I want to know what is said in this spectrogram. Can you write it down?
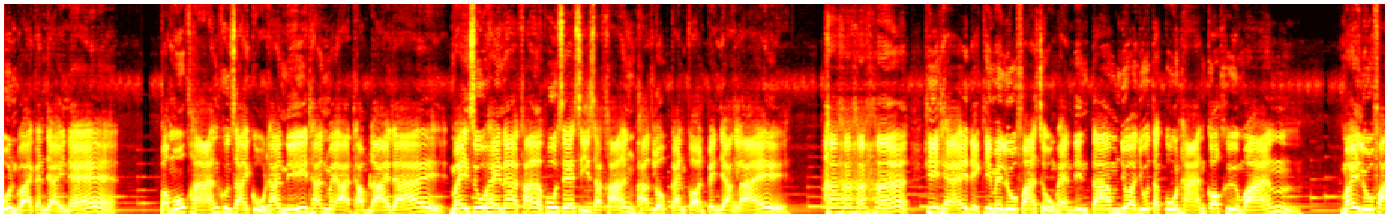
วุ่นวายกันใหญ่แน่ ประมุขหารคุณชายกูท่านนี้ท่านไม่อาจทำลายได้ ไม่สู้ให้หน้าค้าผู้เสสีสักครั้งพักลบกันก่อนเป็นอย่างไรฮ่าฮ่าฮ่าฮ่าที่แท้เด็กที่ไม่รู้ฟ้าสูงแผ่นดินต่ำยั่วยุตระกูลหารก็คือมัน ไม่รู้ฟ้า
